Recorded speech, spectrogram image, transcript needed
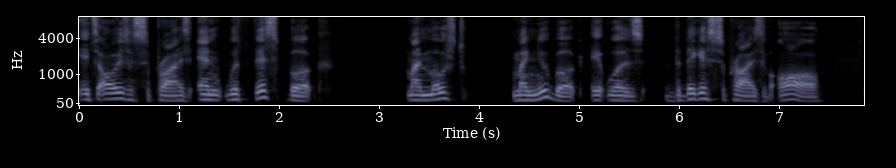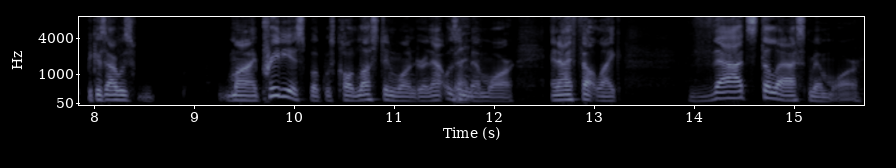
It's always a surprise. And with this book, my most, my new book, it was the biggest surprise of all because I was, my previous book was called Lust and Wonder, and that was a memoir. And I felt like that's the last memoir.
